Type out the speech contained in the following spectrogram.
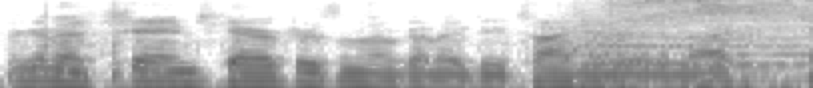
We're gonna change characters and I'm gonna do Tiny in the next.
